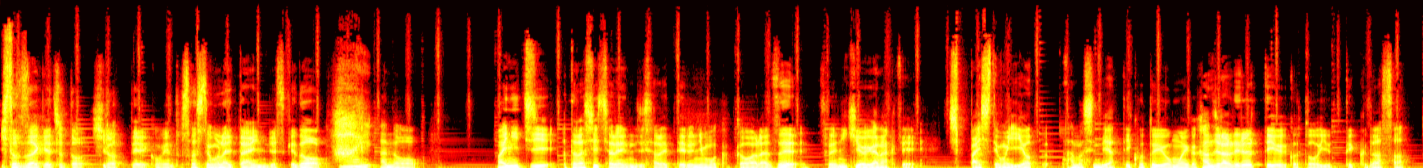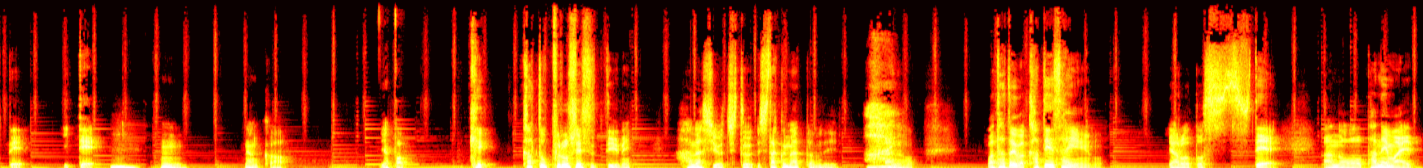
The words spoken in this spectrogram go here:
一つだけちょっと拾ってコメントさせてもらいたいんですけど、はい。あの、毎日新しいチャレンジされてるにもかかわらず、それに気負いがなくて、失敗してもいいよと、楽しんでやっていこうという思いが感じられるっていうことを言ってくださっていて、うん。うん。なんか、やっぱ、結果とプロセスっていうね、話をちょっとしたくなったので、はい。あの、まあ、例えば家庭菜園をやろうとして、あの、種まい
